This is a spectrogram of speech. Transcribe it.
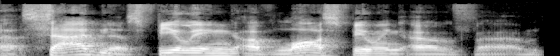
uh, sadness, feeling of loss, feeling of um,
